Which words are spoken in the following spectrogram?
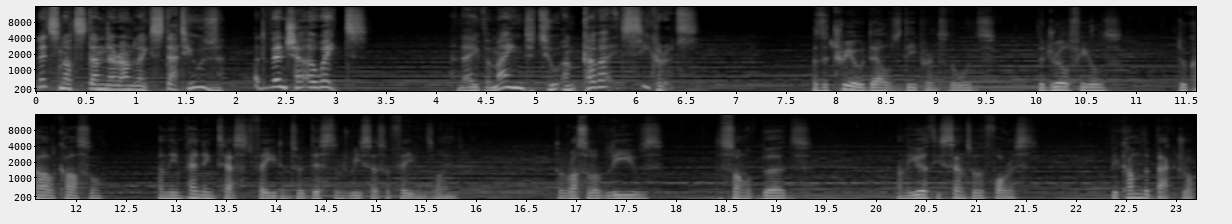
Let's not stand around like statues. Adventure awaits. And I've a mind to uncover its secrets. As the trio delves deeper into the woods, the drill fields, Ducal Castle, and the impending test fade into a distant recess of Favian's mind. The rustle of leaves, the song of birds, and the earthy scent of the forest become the backdrop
